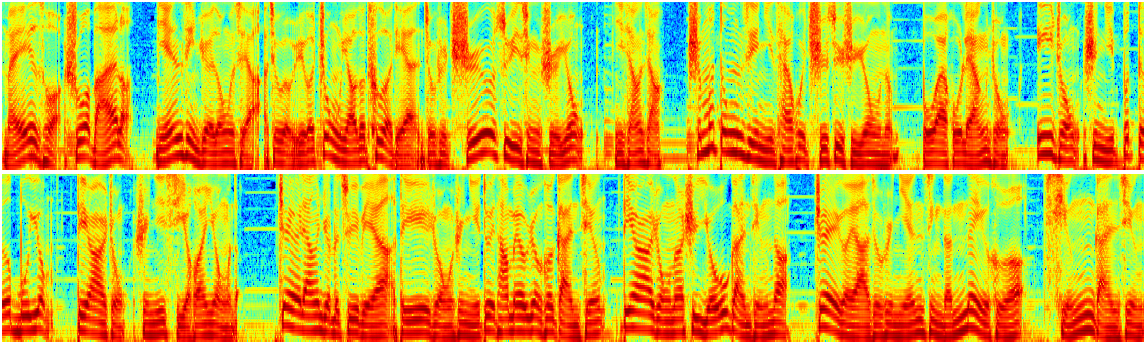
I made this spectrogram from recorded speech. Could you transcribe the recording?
没错，说白了，粘性这东西啊，就有一个重要的特点，就是持续性使用。你想想，什么东西你才会持续使用呢？不外乎两种，一种是你不得不用，第二种是你喜欢用的。这两者的区别啊，第一种是你对他没有任何感情，第二种呢是有感情的。这个呀，就是粘性的内核——情感性。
